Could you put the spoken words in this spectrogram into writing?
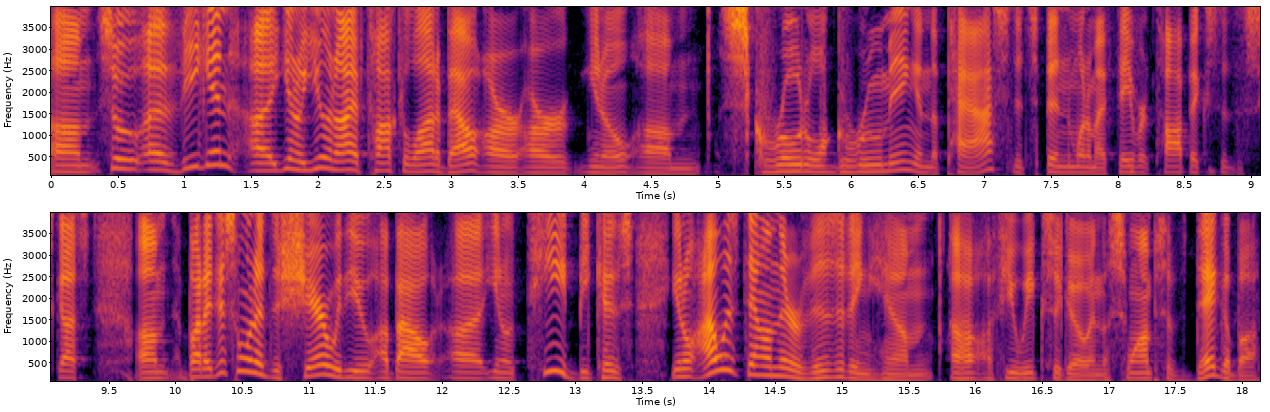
Um, so, uh, vegan, uh, you know, you and I have talked a lot about our, our you know, um, scrotal grooming in the past. It's been one of my favorite topics to discuss. Um, but I just wanted to share with you about, uh, you know, T because, you know, I was down there visiting him uh, a few weeks ago in the swamps of Dagobah.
